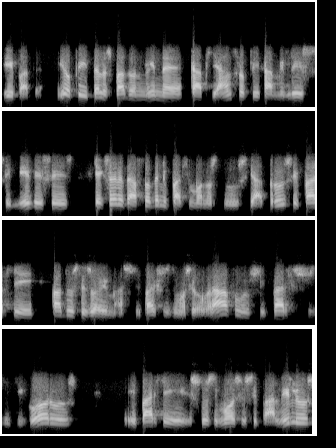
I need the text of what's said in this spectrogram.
είπατε, οι οποίοι τέλος πάντων είναι κάποιοι άνθρωποι χαμηλής συνείδησης. Και ξέρετε, αυτό δεν υπάρχει μόνο στους γιατρούς, υπάρχει παντού στη ζωή μας. Υπάρχει στους δημοσιογράφους, υπάρχει στους δικηγόρους, υπάρχει στους δημόσιους υπαλλήλους.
